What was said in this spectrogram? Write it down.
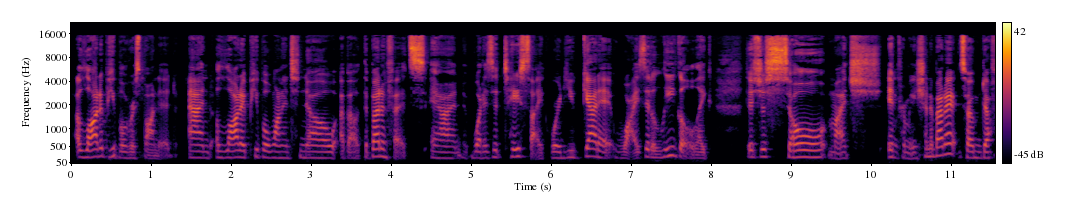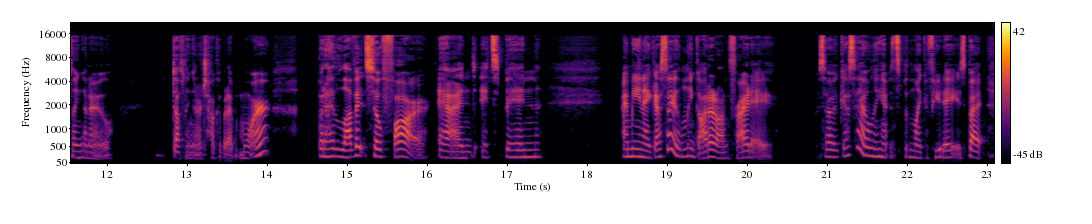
a lot of people responded and a lot of people wanted to know about the benefits and what does it taste like? Where do you get it? Why is it illegal? Like there's just so much information about it so i'm definitely going to definitely going to talk about it more but i love it so far and it's been I mean, I guess I only got it on Friday. So I guess I only, it's been like a few days, but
